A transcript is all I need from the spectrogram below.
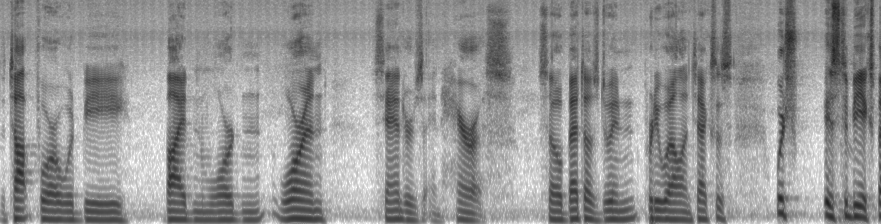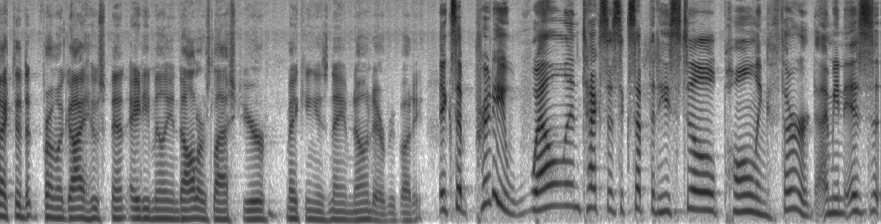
the top four would be Biden, Warden, Warren, Sanders, and Harris. So Beto's doing pretty well in Texas, which is to be expected from a guy who spent $80 million last year making his name known to everybody. Except pretty well in Texas, except that he's still polling third. I mean, is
